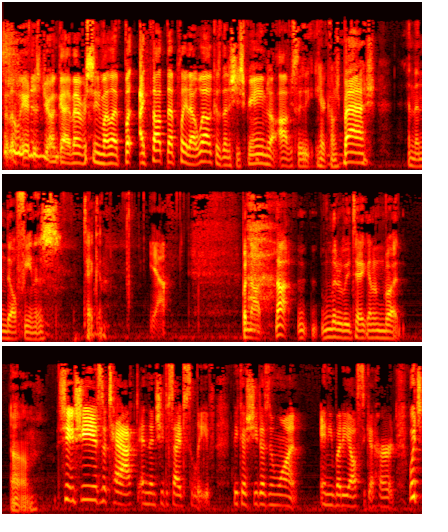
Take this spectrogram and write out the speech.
the weirdest drunk guy I've ever seen in my life. But I thought that played out well because then she screams. Obviously, here comes Bash. And then Delphine is taken yeah. but not not literally taken, but um, She she is attacked and then she decides to leave because she doesn't want anybody else to get hurt. Which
